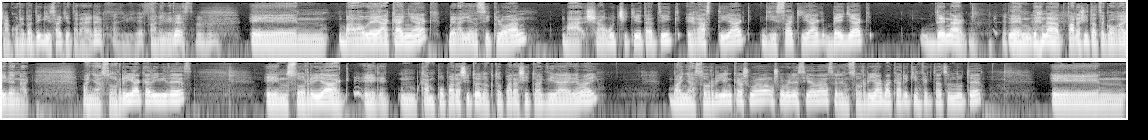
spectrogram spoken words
txakurretatik izakietara ere. Adibidez. Adibidez. en, badaude akainak, beraien zikloan, ba, xagu txikietatik, egaztiak, gizakiak, behiak, denak, den, denak parasitatzeko gai denak. Baina zorriak adibidez, en zorriak e, kanpo parasito edo oktoparasitoak dira ere bai, baina zorrien kasua oso berezia da, zeren zorriak bakarrik infektatzen dute en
